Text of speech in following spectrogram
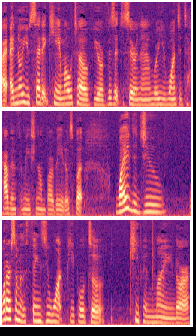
I, I know you said it came out of your visit to Suriname where you wanted to have information on Barbados, but why did you, what are some of the things you want people to keep in mind or,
